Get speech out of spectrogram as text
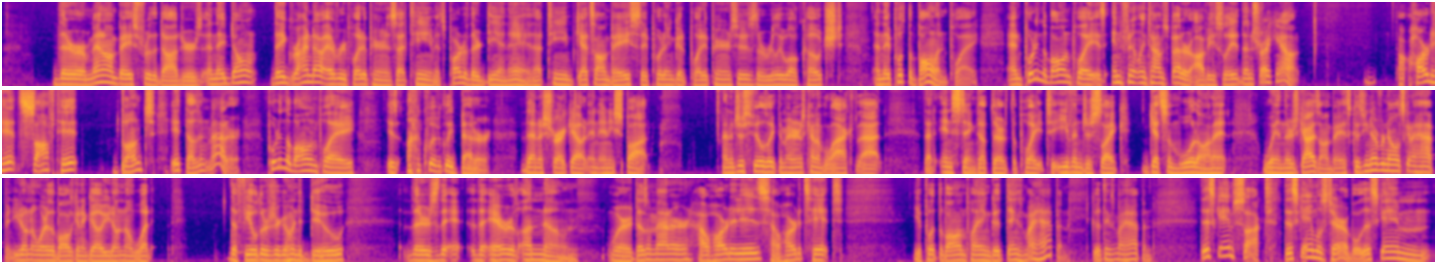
there are men on base for the Dodgers and they don't they grind out every plate appearance that team. It's part of their DNA. That team gets on base, they put in good plate appearances, they're really well coached, and they put the ball in play. And putting the ball in play is infinitely times better, obviously, than striking out. Hard hit, soft hit, bunt, it doesn't matter. Putting the ball in play is unequivocally better than a strikeout in any spot. And it just feels like the Mariners kind of lack that that instinct up there at the plate to even just like get some wood on it when there's guys on base because you never know what's going to happen. You don't know where the ball is going to go. You don't know what the fielders are going to do. There's the the air of unknown where it doesn't matter how hard it is, how hard it's hit. You put the ball in play and good things might happen. Good things might happen. This game sucked. This game was terrible. This game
